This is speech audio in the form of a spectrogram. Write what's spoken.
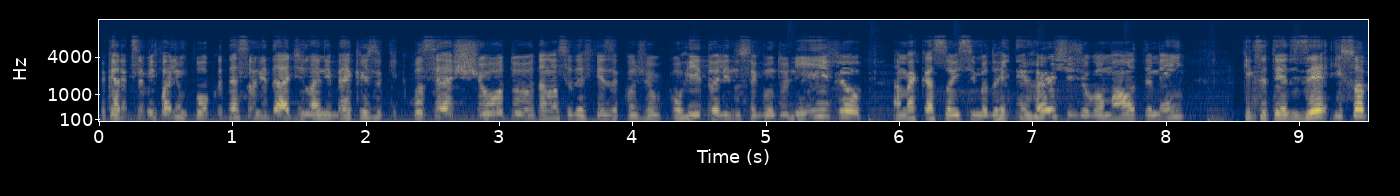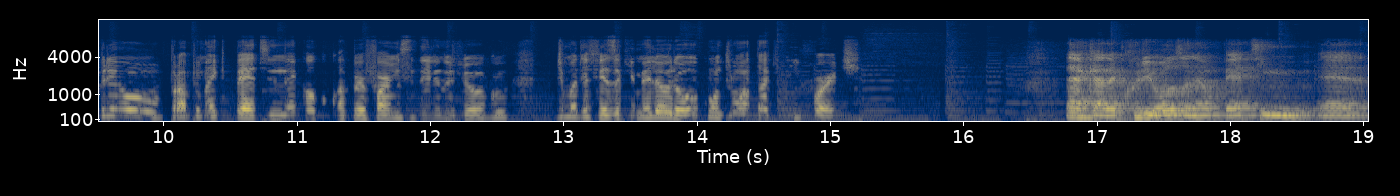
Eu quero que você me fale um pouco dessa unidade de linebackers, o que, que você achou do, da nossa defesa com o jogo corrido ali no segundo nível, a marcação em cima do Hayden Hurst, jogou mal também. O que, que você tem a dizer? E sobre o próprio Mike Patton, né, a performance dele no jogo de uma defesa que melhorou contra um ataque bem forte. É, cara, é curioso, né? O Petting é,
